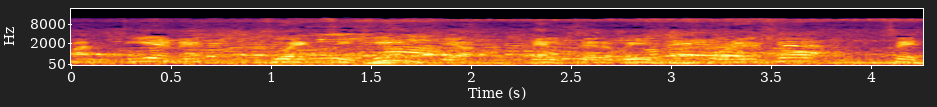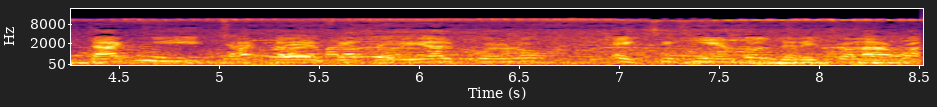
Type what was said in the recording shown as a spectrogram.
mantiene su exigencia del servicio. Por eso se está aquí la Defensoría del Pueblo exigiendo el derecho al agua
